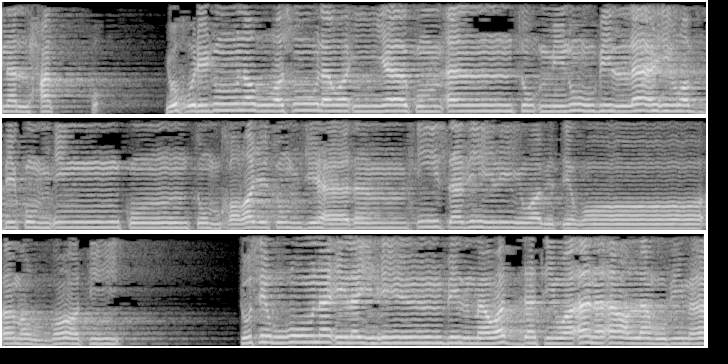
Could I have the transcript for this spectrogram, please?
من الحق. يخرجون الرسول وإياكم أن تؤمنوا بالله ربكم إن كنتم خرجتم جهادا في سبيلي وابتغاء مرضاتي. تسرون إليهم بالمودة وأنا أعلم بما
